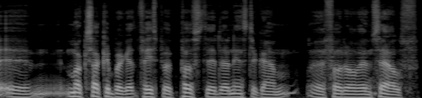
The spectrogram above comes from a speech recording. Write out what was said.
uh, Mark Zuckerberg at Facebook posted an Instagram uh, photo of himself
